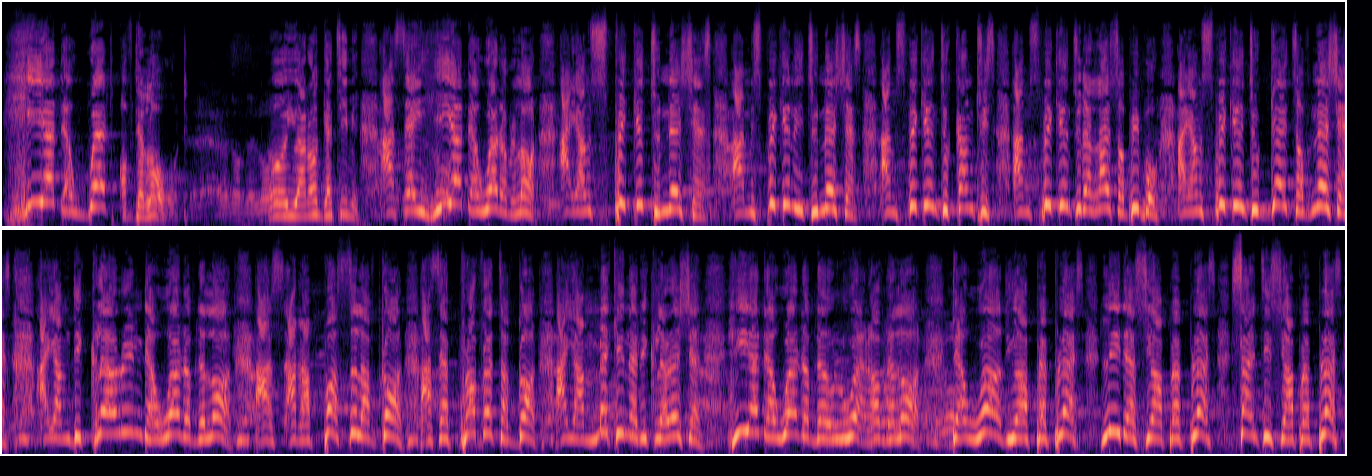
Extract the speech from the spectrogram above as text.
hear the word of the Lord. Oh, you are not getting me. I say, hear the word of the Lord. I am speaking to nations. I'm speaking into nations. I'm speaking to countries. I'm speaking to the lives of people. I am speaking to gates of nations. I am declaring the word of the Lord as an apostle of God, as a prophet of God. I am making a declaration. Hear the word of the word of the Lord. The world, you are perplexed. Leaders, you are perplexed. Scientists, you are perplexed.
